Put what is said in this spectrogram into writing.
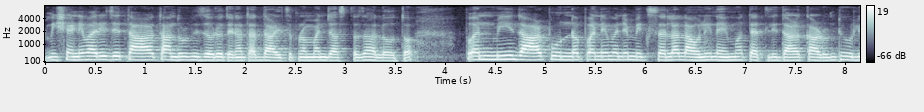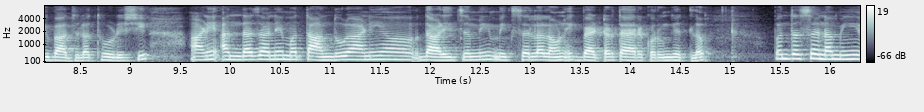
मी शनिवारी जे ता तांदूळ भिजवले होते ना त्यात डाळीचं प्रमाण जास्त झालं होतं. पण मी डाळ पूर्णपणे म्हणजे मिक्सरला लावली नाही मग त्यातली डाळ काढून ठेवली बाजूला थोडीशी. आणि अंदाजाने मग तांदूळ आणि डाळीचं मी मिक्सरला लावून एक बॅटर तयार करून घेतलं. पण तसं ना मी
